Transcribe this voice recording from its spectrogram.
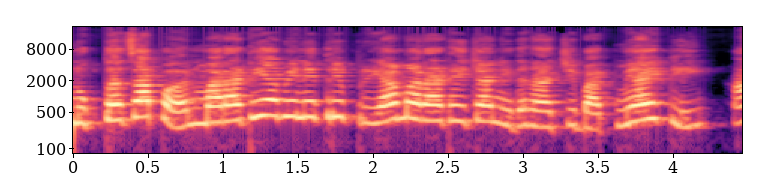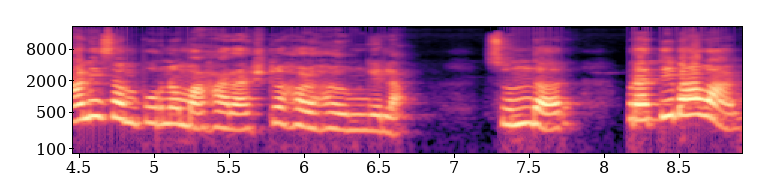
नुकतंच आपण मराठी अभिनेत्री प्रिया मराठेच्या निधनाची बातमी ऐकली आणि संपूर्ण महाराष्ट्र हळहळून गेला. सुंदर प्रतिभावान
